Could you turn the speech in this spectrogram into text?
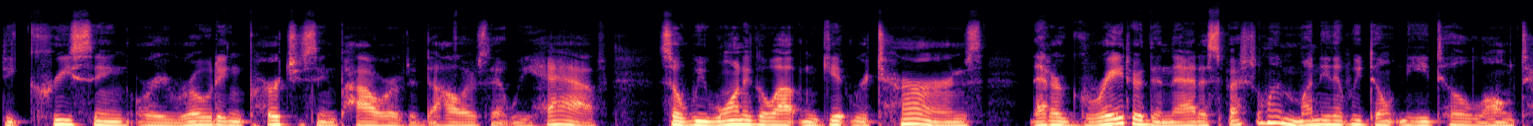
decreasing or eroding purchasing power of the dollars that we have. So we want to go out and get returns that are greater than that, especially in money that we don't need till a long t-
